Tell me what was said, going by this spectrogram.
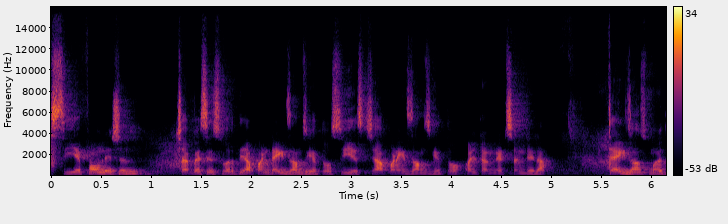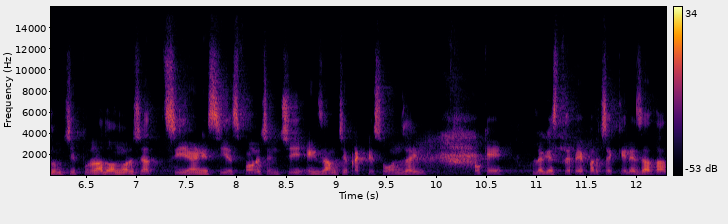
सी ए फाउंडेशनच्या बेसिसवरती आपण त्या एक्झाम्स घेतो. सी एसच्या आपण एक्झाम्स घेतो अल्टरनेट संडेला त्या एक्झाम्समुळे तुमची पूर्ण दोन वर्षात सी ए आणि सी एस फाउंडेशनची एक्झामची प्रॅक्टिस होऊन जाईल. ओके लगेच ते पेपर चेक केले जातात.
